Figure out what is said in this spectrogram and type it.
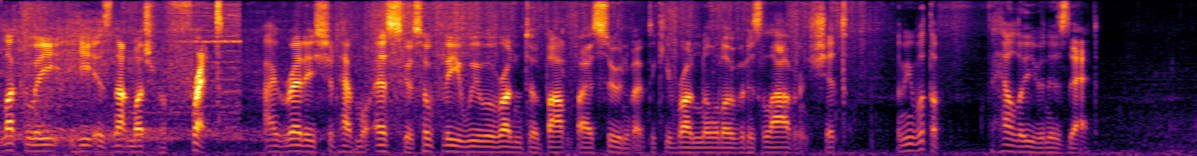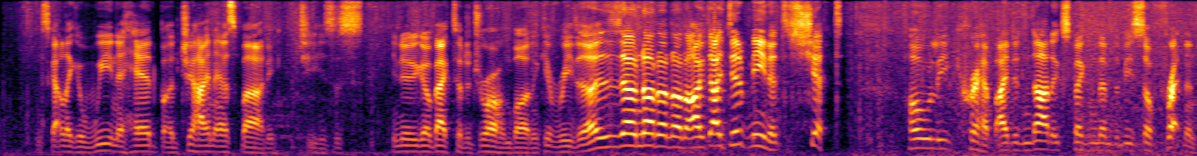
Luckily, he is not much of a threat. I really should have more Estus. Hopefully we will run into a bonfire soon if I have to keep running all over this lava and shit. I mean, what the hell even is that? It's got like a wee in a head, but a giant ass body. Jesus. You need to go back to the drawing board and get read. Uh, no, no, no, no, no. I, I didn't mean it. Shit. Holy crap. I did not expect them to be so threatening.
